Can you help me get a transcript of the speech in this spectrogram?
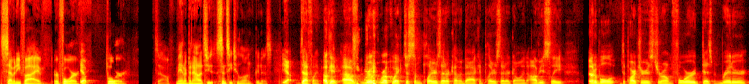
75 or 4 yep. 4 so man i've been out of too, Cincy too long. Goodness. Yeah definitely. Okay uh real real quick just some players that are coming back and players that are going. Obviously notable departures jerome ford desmond ridder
